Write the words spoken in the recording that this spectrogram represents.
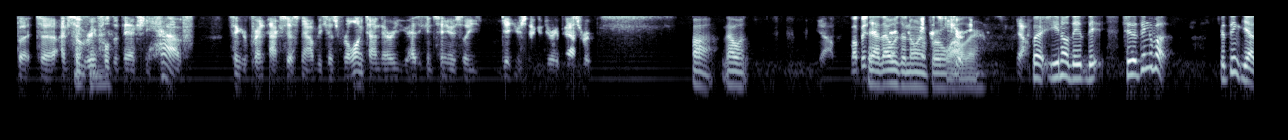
But uh, I'm so grateful that they actually have fingerprint access now because for a long time there you had to continuously get your secondary password. Oh, that was Yeah, Well, yeah, that was annoying for a while there. Yeah. But you know, they they see the thing about the thing, yeah,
